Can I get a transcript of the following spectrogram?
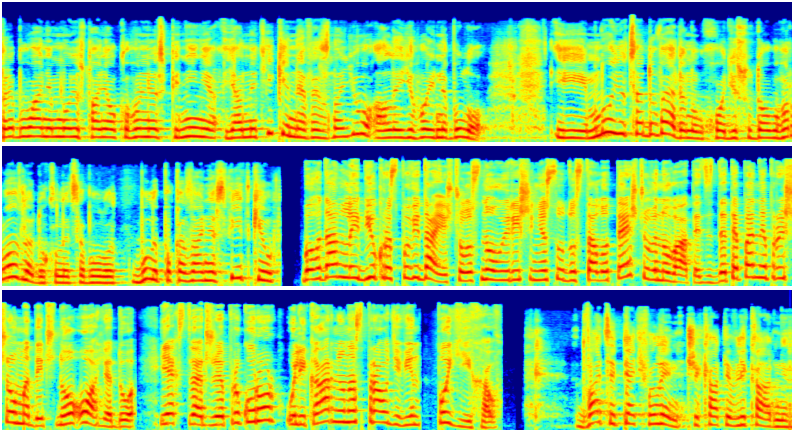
перебування мною в стані алкогольного сп'яніння я не тільки не визнаю, але його й не було. І мною це доведено в ході судового розгляду, коли це було. Були показання свідків. Богдан Лейб'юк розповідає, що основою рішення суду стало те, що винуватець ДТП не пройшов медичного огляду. Як стверджує прокурор, у лікарню насправді він поїхав. 25 хвилин чекати в лікарні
